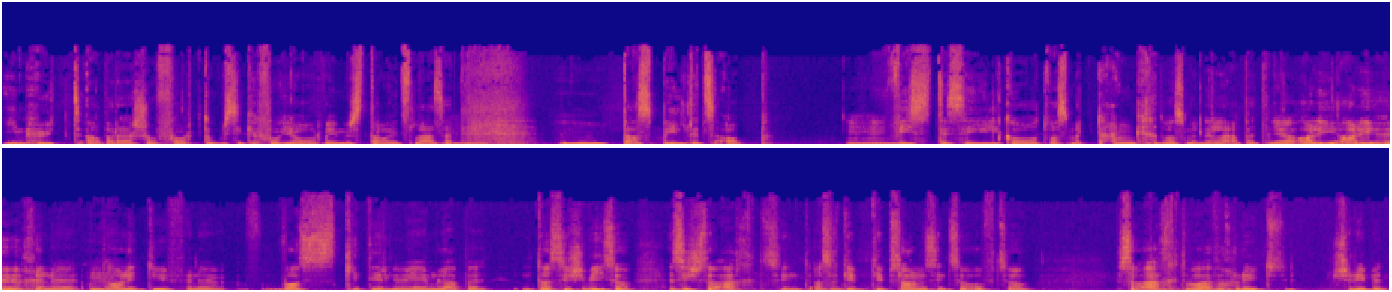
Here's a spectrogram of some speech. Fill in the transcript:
im Heute, aber auch schon vor Tausenden von Jahren, wie wir es hier jetzt lesen, mhm. das bildet es ab. Mhm. Wie es der Seele geht, was wir denken, was wir erleben. Ja, alle, alle Höhen und mhm. alle Tiefen, die es gibt irgendwie im Leben. Und das ist wie so, es ist so echt, sind, also die, die Psalmen sind so oft so so echt, wo einfach Leute schreiben,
